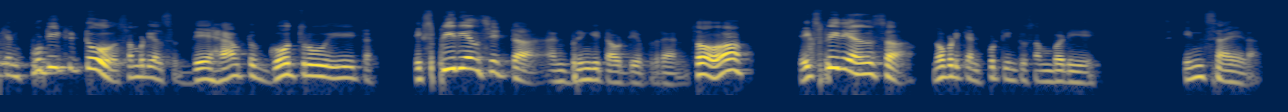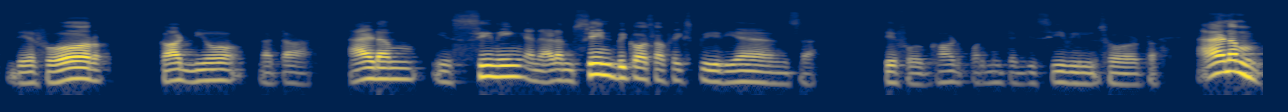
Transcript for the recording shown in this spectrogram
can put it into somebody else. They have to go through it, experience it, uh, and bring it out, dear brethren. So, experience, uh, nobody can put into somebody inside. Therefore, God knew that uh, Adam is sinning and Adam sinned because of experience. Therefore, God permitted this evil so Adam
